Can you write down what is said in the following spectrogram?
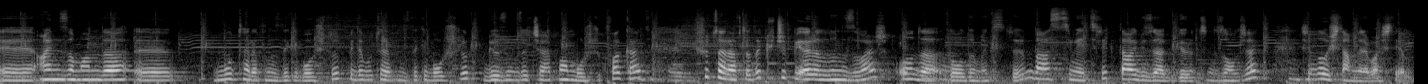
E, aynı zamanda e, bu tarafınızdaki boşluk, bir de bu tarafınızdaki boşluk gözümüze çarpan boşluk. Fakat şu tarafta da küçük bir aralığınız var. Onu da doldurmak istiyorum. Daha simetrik, daha güzel bir görüntünüz olacak. Şimdi o işlemlere başlayalım.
